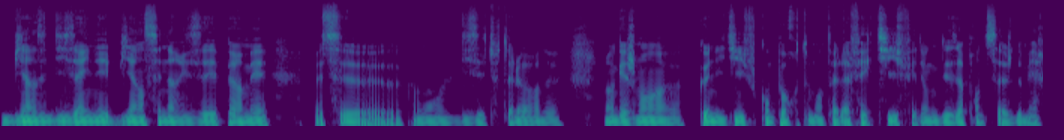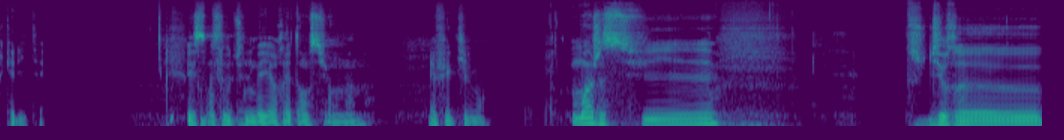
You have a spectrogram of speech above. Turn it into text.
bien designée, bien scénarisée permet, bah, comme on le disait tout à l'heure, de l'engagement euh, cognitif, comportemental, affectif et donc des apprentissages de meilleure qualité. Et sans doute une meilleure rétention même. Effectivement. Moi, je suis. Je dirais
